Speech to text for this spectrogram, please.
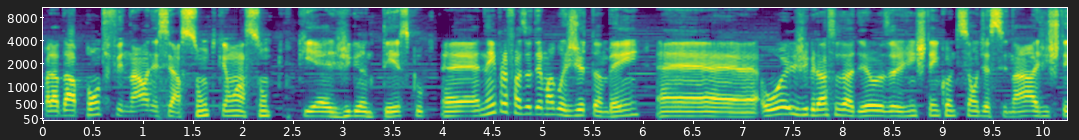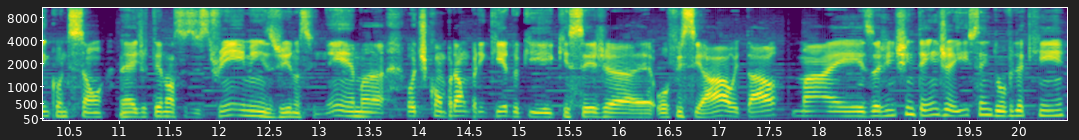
para dar ponto final nesse assunto, que é um assunto que é gigantesco. É, nem para fazer demagogia também. É, hoje, graças a Deus, a gente tem condição de assinar, a gente tem condição né, de ter nossos streamings, de ir no cinema, ou de comprar um brinquedo que, que seja é, oficial e tal. Mas a gente entende aí, sem dúvida, que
